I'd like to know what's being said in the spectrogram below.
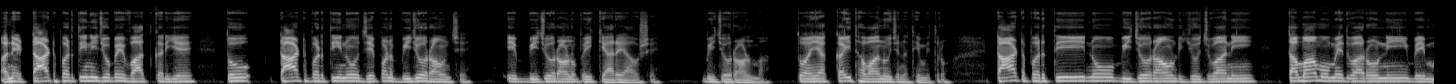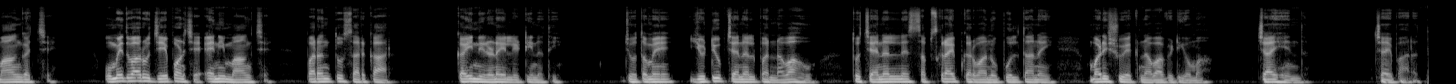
અને ટાટ ભરતીની જો ભાઈ વાત કરીએ, તો ટાટ ભરતીનો જે પણ બીજો રાઉન્ડ છે, એ બીજો રાઉન્ડ ભાઈ ક્યારે આવશે? બીજો રાઉન્ડમાં તો અહીંયા કંઈ થવાનું જ નથી મિત્રો. ટાટ ભરતીનો બીજો રાઉન્ડ યોજવાની તમામ ઉમેદવારોની બે માંગ જ છે. ઉમેદવારો જે પણ છે એની માંગ છે. પરંતુ સરકાર કંઈ નિર્ણય લીટી નથી. જો તમે યુટ્યુબ ચેનલ પર નવા હો, તો ચેનલને સબસ્ક્રાઇબ કરવાનું ભૂલતા નહીં. મળીશું એક નવા વિડીયોમાં. જય હિન્દ. જય ભારત.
